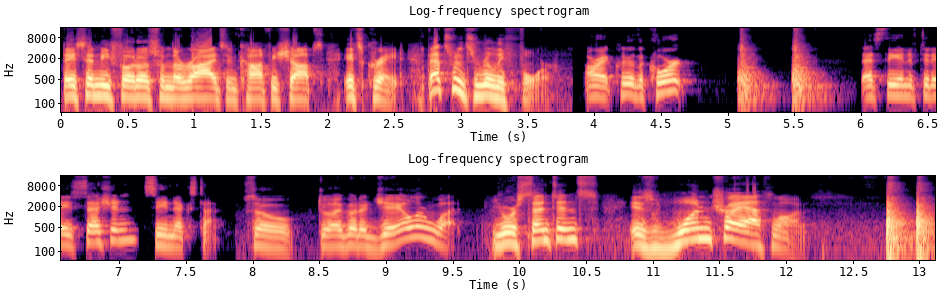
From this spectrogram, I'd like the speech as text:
They send me photos from the rides and coffee shops. It's great. That's what it's really for. All right, clear the court. That's the end of today's session. See you next time. So, do I go to jail or what? Your sentence is one triathlon.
